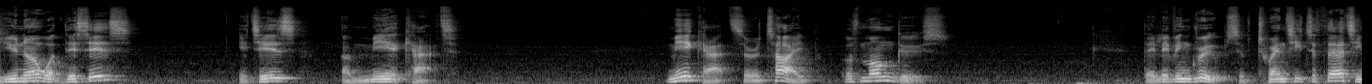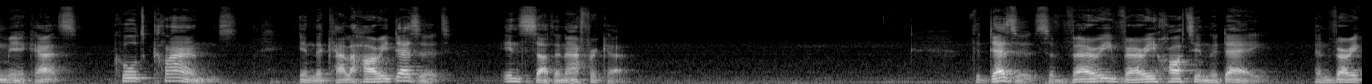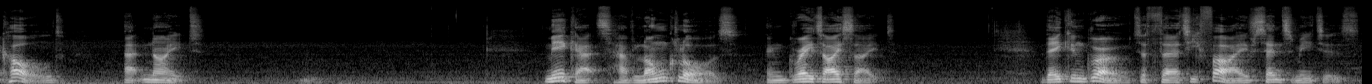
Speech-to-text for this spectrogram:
you know what this is? It is a meerkat. Meerkats are a type of mongoose. They live in groups of 20 to 30 meerkats called clans in the Kalahari Desert in southern Africa. The deserts are very, very hot in the day and very cold at night. Meerkats have long claws and great eyesight. They can grow to 35 centimeters.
